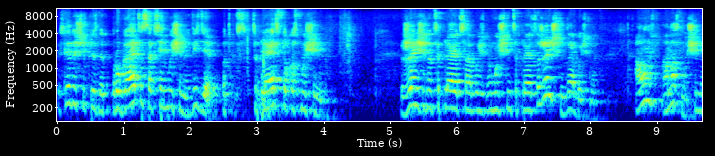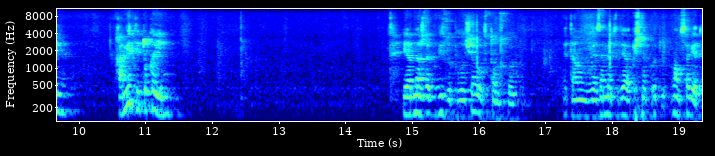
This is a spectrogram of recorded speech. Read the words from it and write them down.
И следующий признак. Ругается со всеми мужчинами. Везде. Вот цепляется только с мужчинами. Женщины цепляются обычно, мужчины цепляются с женщинами, да, обычно. А он, она с мужчинами. Хамит и только им. Я однажды визу получал эстонскую. Это я заметил, я обычно, вам совет.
